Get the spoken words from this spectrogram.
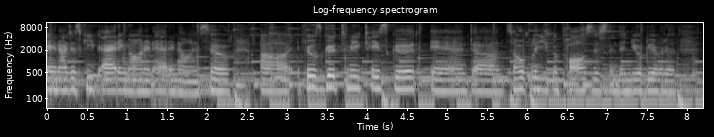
and I just keep adding on and adding on. So uh, it feels good to me, tastes good, and uh, so hopefully you can pause this and then you'll be able to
